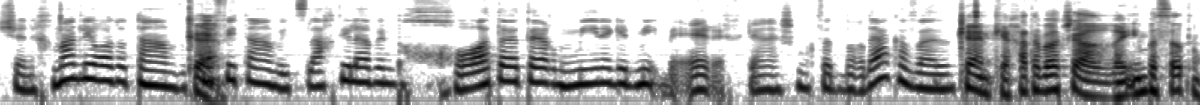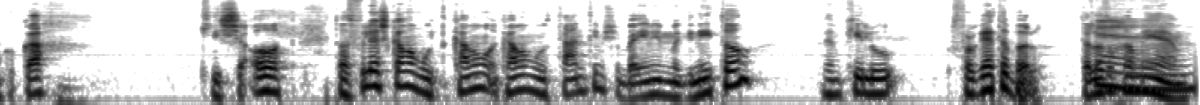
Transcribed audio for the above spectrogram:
שנחמד לראות אותם, וכיף כן. איתם, והצלחתי להבין פחות או יותר מי נגד מי, בערך, כן? יש שם קצת ברדק, אבל... כן, כי אחת הבעיות שהרעים בסרט הם כל כך קלישאות. אתה אפילו יש כמה, מוט, כמה, כמה מוטנטים שבאים עם מגניטו, והם כאילו forgettable. אתה לא זוכר מי הם. כן.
